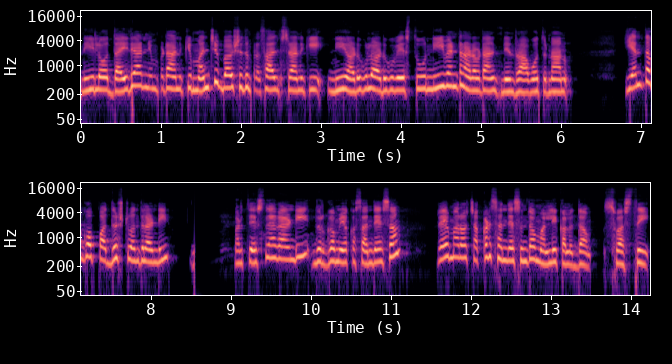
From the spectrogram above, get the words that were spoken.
నీలో ధైర్యాన్ని నింపడానికి మంచి భవిష్యత్తు ప్రసాదించడానికి నీ అడుగులో అడుగు వేస్తూ నీ వెంట నడవడానికి నేను రాబోతున్నాను. ఎంత గొప్ప అదృష్టవంతులండి. మరి తెలుసుగా అండి దుర్గమ్మ యొక్క సందేశం. రే మరో చక్కటి సందేశంతో మళ్ళీ కలుద్దాం. స్వస్తి.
